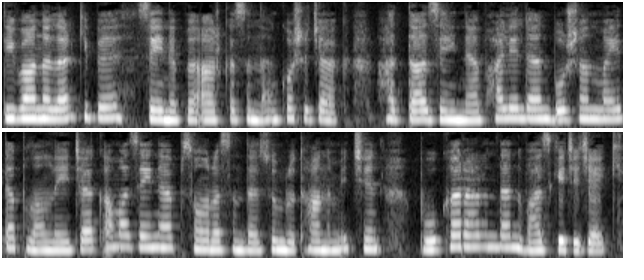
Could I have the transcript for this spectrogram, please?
Divaneler gibi Zeynep'in arkasından koşacak. Hatta Zeynep Halil'den boşanmayı da planlayacak ama Zeynep sonrasında Zümrüt Hanım için bu kararından vazgeçecek.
